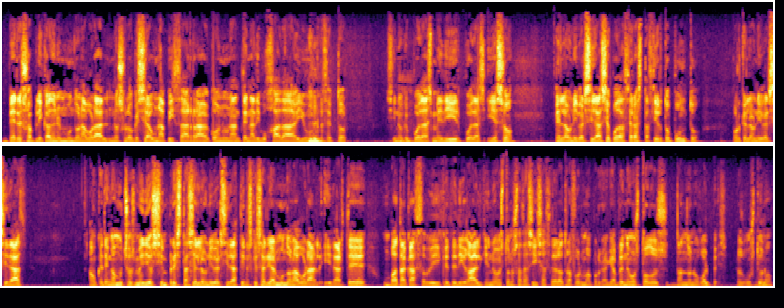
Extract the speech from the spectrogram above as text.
ver eso aplicado en el mundo laboral, no solo que sea una pizarra con una antena dibujada y un receptor, sino que puedas medir, puedas y eso en la universidad se puede hacer hasta cierto punto, porque en la universidad, aunque tenga muchos medios, siempre estás en la universidad, tienes que salir al mundo laboral y darte un batacazo y que te diga alguien, no, esto no se hace así, se hace de la otra forma, porque aquí aprendemos todos dándonos golpes, nos guste o no,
